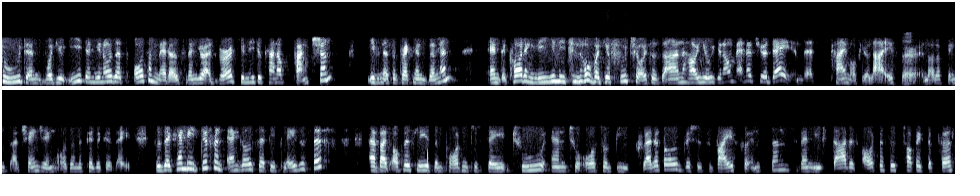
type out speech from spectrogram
food and what you eat. And you know, that also matters. When you're at work, you need to kind of function, even as a pregnant woman. And accordingly, you need to know what your food choices are and how you, you know, manage your day in that time of your life where a lot of things are changing also in the physical way. So there can be different angles that we play with this. Uh, but obviously, it's important to stay true and to also be credible, which is why, for instance, when we started out with this topic, the first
